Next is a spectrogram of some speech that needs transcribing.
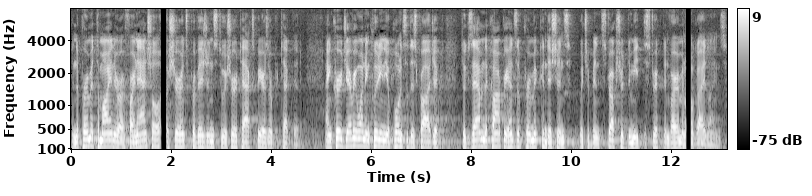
In the permit to mine, there are financial assurance provisions to assure taxpayers are protected. I encourage everyone, including the opponents of this project, to examine the comprehensive permit conditions which have been structured to meet the strict environmental guidelines.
